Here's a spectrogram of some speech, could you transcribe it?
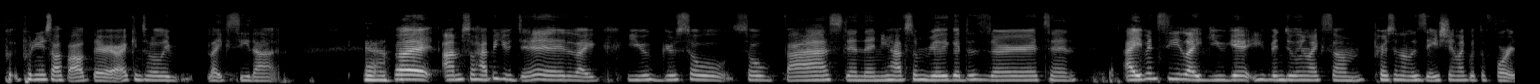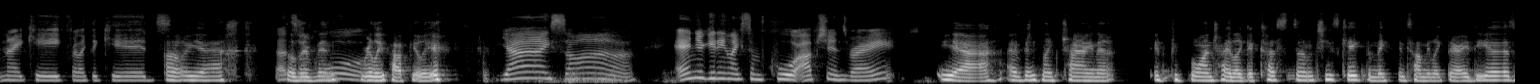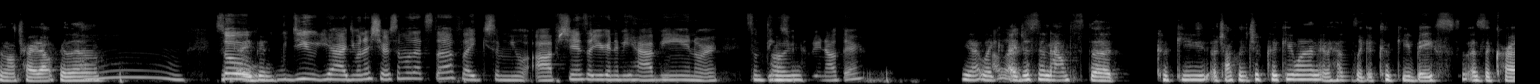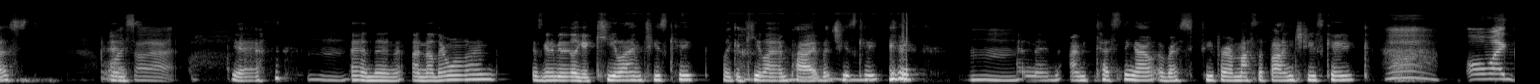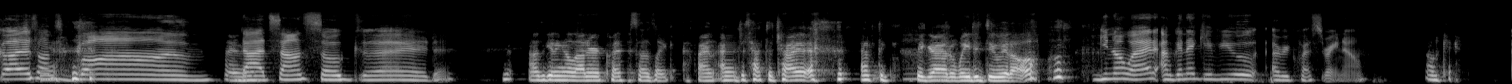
put putting yourself out there. I can totally like see that. Yeah. But I'm so happy you did. Like you grew so so fast and then you have some really good desserts and I even see like you get you've been doing like some personalization like with the Fortnite cake for like the kids. Oh yeah. That's Those so have been really popular. Yeah, I saw. And you're getting like some cool options, right? Yeah, I've been like trying to. If people want to try like a custom cheesecake, then they can tell me like their ideas, and I'll try it out for them. Oh. So even- do you yeah, do you want to share some of that stuff? Like some new options that you're gonna be having or some Oh, things you're putting out there? Yeah, like Tell I just announced the cookie, a chocolate chip cookie one, and it has like a cookie base as a crust. Oh, I saw that. yeah, hmm and then another one is gonna be like a key lime cheesecake, like a key lime pie, but Mm. cheesecake. and hmm then I'm testing out a recipe for a masapan cheesecake. oh my god, that sounds Yeah. bomb. That sounds so good. I was getting a lot of requests. I was like, I find I just have to try it. I have to figure out a way to do it all. You know what? I'm gonna give you a request right now. okay,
